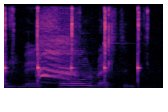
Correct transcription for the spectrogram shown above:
and may soul rest in peace.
